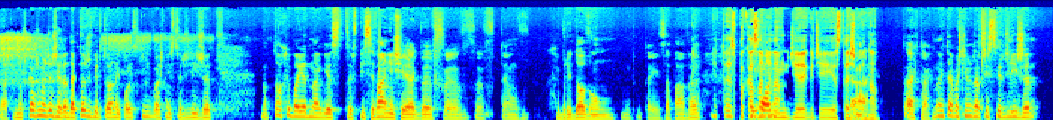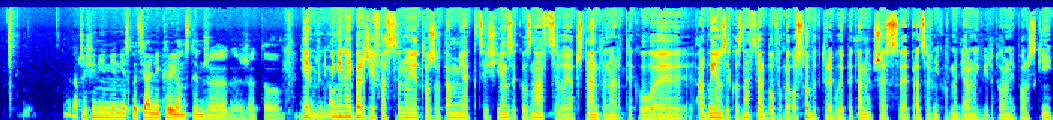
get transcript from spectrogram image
Tak, no w każdym razie redaktorzy Wirtualnej Polski właśnie stwierdzili, że no to chyba jednak jest wpisywanie się jakby w, w, w tę hybrydową tutaj zabawę. I to jest pokazanie oni... nam, gdzie, gdzie jesteśmy. Tak, no. tak, tak. No i tak właśnie raczej stwierdzili, że raczej się nie, nie, nie specjalnie kryją z tym, że, że to. Nie, mnie najbardziej fascynuje to, że tam jacyś językoznawcy, bo ja czytałem ten artykuł, y, albo językoznawcy, albo w ogóle osoby, które były pytane przez pracowników medialnych Wirtualnej Polski,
